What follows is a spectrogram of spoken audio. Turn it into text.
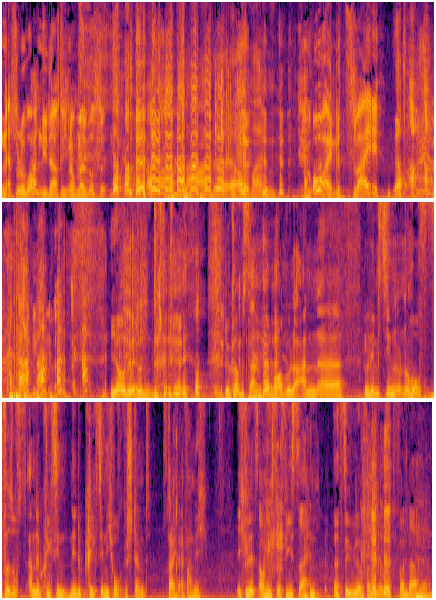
Natural One, die darf ich nochmal würfeln. Lade, oh Mann. Oh, eine 2. Jo, du, du, du, kommst dann bei Morgul an, äh, du nimmst ihn hoch, versuchst an, du kriegst ihn, nee, du kriegst ihn nicht hochgestemmt. Das reicht einfach nicht. Ich will jetzt auch nicht so fies sein, dass du ihn wieder verlierst, von daher.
